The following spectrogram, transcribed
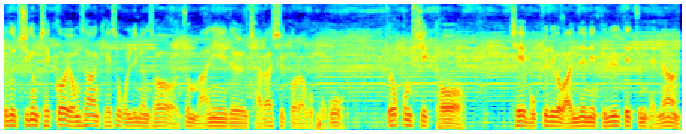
그래도 지금 제 거 영상 계속 올리면서 좀 많이들 잘 하실 거라고 보고 조금씩 더 제 목소리가 완전히 들릴 때쯤 되면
